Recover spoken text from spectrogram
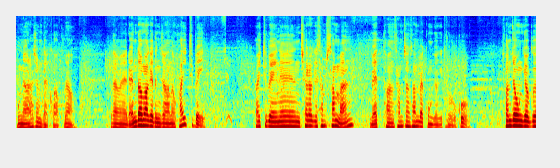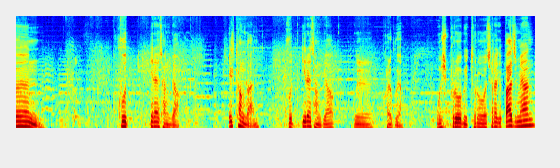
공략을 하시면 될 것 같고요. 그 다음에 랜덤하게 등장하는 화이트베이 화이트베이는 체력이 33만 매턴 3300 공격이 들어오고 선제 공격은 굿 1회 장벽 1턴간 굿 1의 장벽을 걸고요. 50% 밑으로 체력이 빠지면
